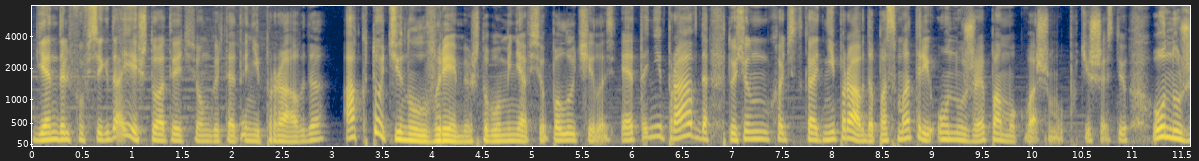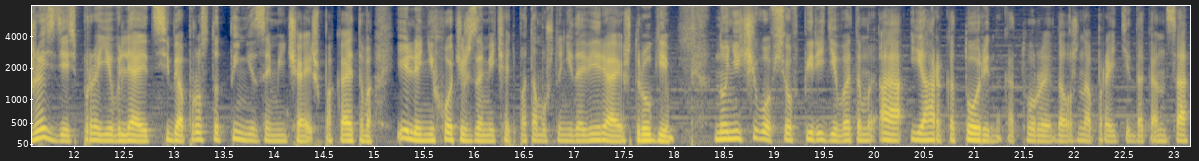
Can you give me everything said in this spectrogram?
Гендальфу всегда есть что ответить. Он говорит, это неправда. А кто тянул время, чтобы у меня все получилось? Это неправда. То есть он хочет сказать, неправда. Посмотри, он уже помог вашему путешествию. Он уже здесь проявляет себя. Просто ты не замечаешь пока этого. Или не хочешь замечать, потому что не доверяешь другим. Но ничего, все впереди. В этом а, и арка Торина, которая должна пройти до конца,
